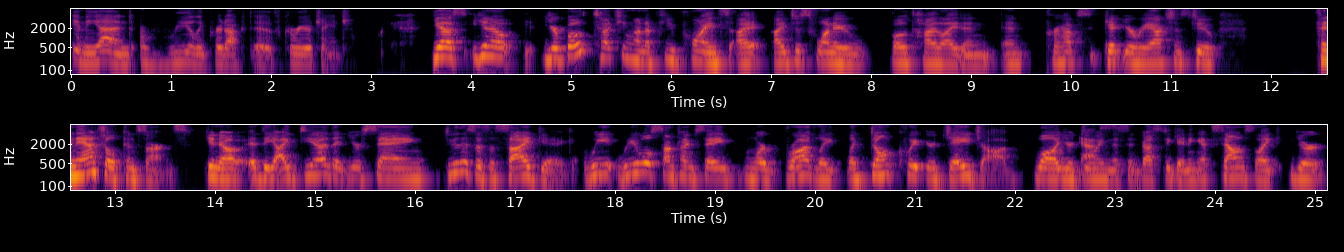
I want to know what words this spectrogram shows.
in the end, a really productive career change. Yes, you know, you're both touching on a few points. I, I just want to both highlight and, and perhaps get your reactions to financial concerns you know the idea that you're saying do this as a side gig we we will sometimes say more broadly like don't quit your j job while you're yes. doing this investigating it sounds like you're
